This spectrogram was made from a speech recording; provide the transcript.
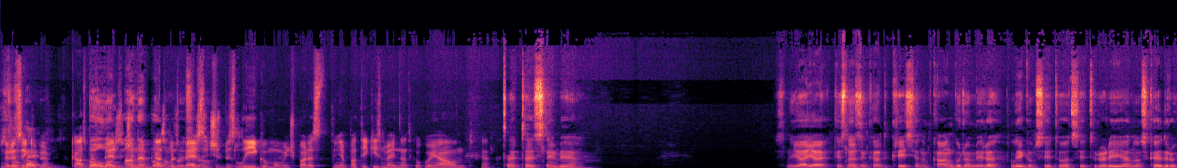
Nu, es zinu, ka Kaspars Bērziņš, ne, Kaspars Bērziņš ir bez līguma, un viņš parasti viņam patīk izmēģināt kaut ko jaunu. tā tā ir taisnība. Jā. Es- Jā, jā, es nezinu, kāda Kristianam Kanguram ir ā, līguma situācija. Tur arī jānoskaidro.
